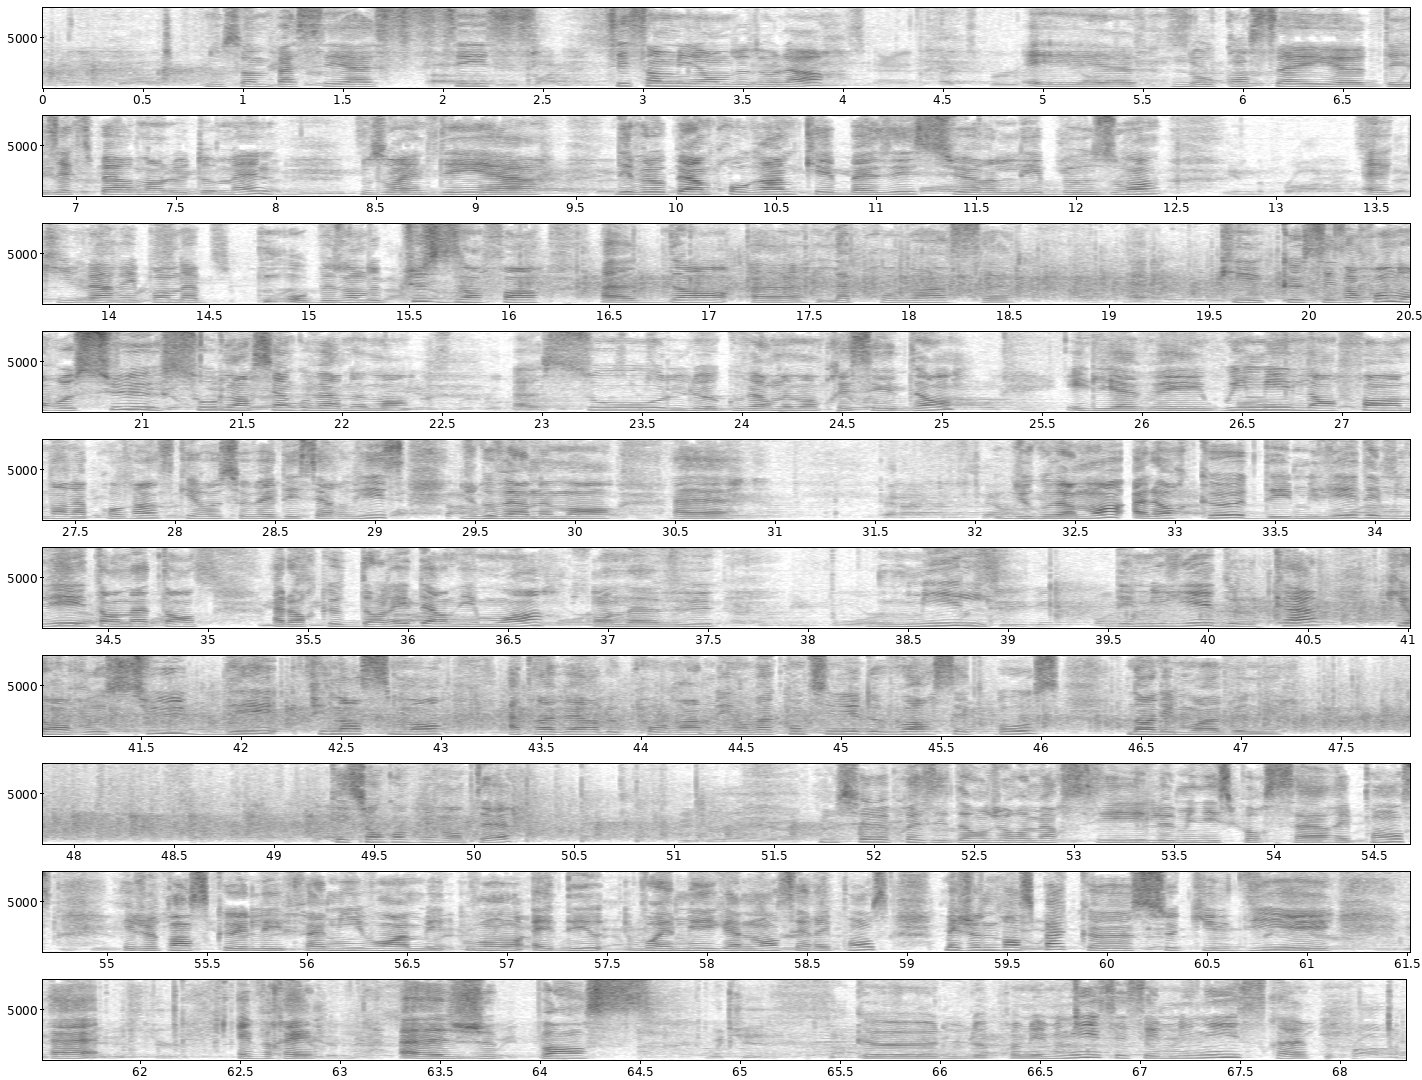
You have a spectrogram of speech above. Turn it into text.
Nous sommes passés à 6, 600 millions de dollars et euh, nos conseils des experts dans le domaine nous ont aidés à développer un programme qui est basé sur les besoins euh, qui va répondre aux besoins de plus d'enfants euh, dans euh, la province que ces enfants n'ont reçu sous l'ancien gouvernement. Sous le gouvernement précédent, il y avait 8 000 enfants dans la province qui recevaient des services du gouvernement du gouvernement, alors que des milliers et des milliers étaient en attente. Alors que dans les derniers mois, on a vu 1000 des milliers de cas qui ont reçu des financements à travers le programme et on va continuer de voir cette hausse dans les mois à venir. Question complémentaire. Monsieur le Président, je remercie le ministre pour sa réponse et je pense que les familles vont, aimer également ses réponses, mais je ne pense pas que ce qu'il dit est, euh, vrai. Euh, je pense que le Premier ministre et ses ministres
